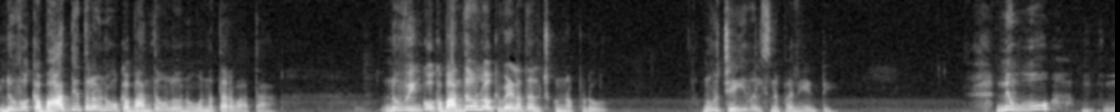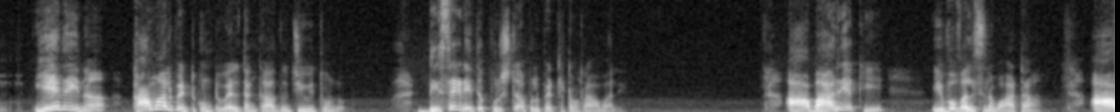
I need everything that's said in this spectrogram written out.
నువ్వు ఒక బాధ్యతలోనూ ఒక బంధంలోనూ ఉన్న తర్వాత నువ్వు ఇంకొక బంధంలోకి వెళ్ళదలుచుకున్నప్పుడు నువ్వు చేయవలసిన పని ఏంటి? నువ్వు ఏదైనా కామాలు పెట్టుకుంటూ వెళ్ళటం కాదు జీవితంలో. డిసైడ్ అయితే పుల్ స్టాపులు పెట్టడం రావాలి. ఆ భార్యకి ఇవ్వవలసిన వాటా ఆ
